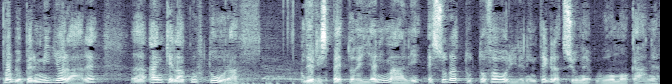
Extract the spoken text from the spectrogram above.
proprio per migliorare eh, anche la cultura del rispetto degli animali e soprattutto favorire l'integrazione uomo-cane.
